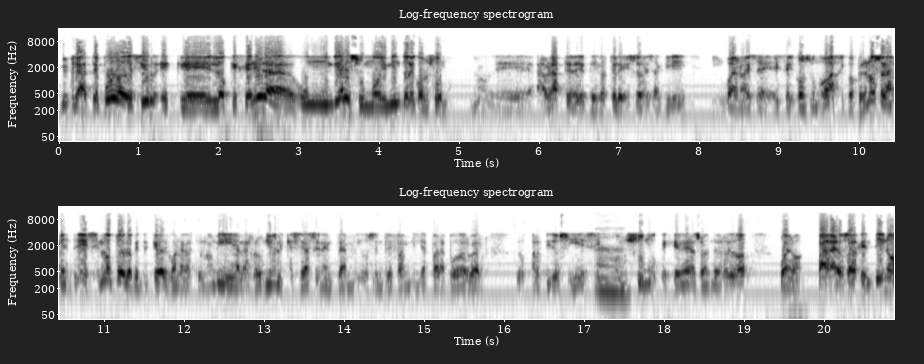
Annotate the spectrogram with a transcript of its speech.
Mira, te puedo decir eh, que lo que genera un mundial es un movimiento de consumo. ¿no? Eh, hablaste de, los televisores aquí y bueno, ese es el consumo básico, pero no solamente ese, sino todo lo que tiene que ver con la gastronomía, las reuniones que se hacen entre amigos, entre familias para poder ver los partidos y ese ah. consumo que genera su alrededor bueno, para los argentinos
